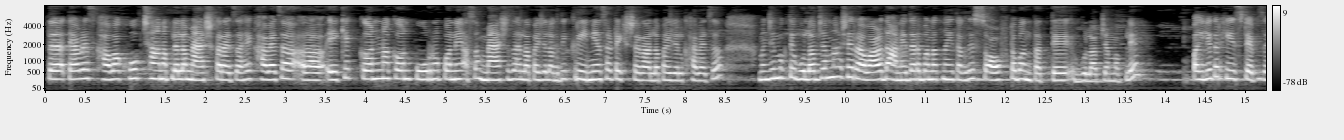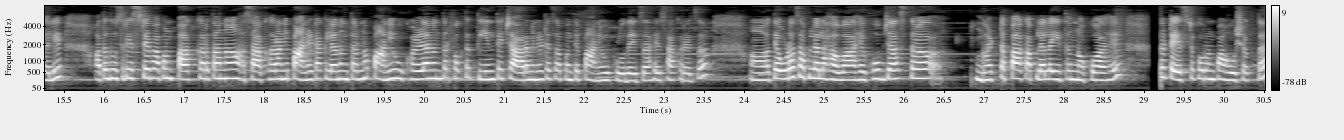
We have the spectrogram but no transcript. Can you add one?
त्या त्यावेळेस खावा खूप छान आपल्याला मॅश करायचा आहे. खाव्याचा एक एक कण ना कण पूर्णपणे असं मॅश झाला पाहिजे. अगदी क्रीमी असं टेक्स्चर आलं पाहिजे खाव्याचं. म्हणजे मग ते गुलाबजाम ना असे रवाळ दाणेदार बनत नाहीत. अगदी सॉफ्ट बनतात ते गुलाबजाम आपले. पहिली तर ही स्टेप झाली. आता दुसरी स्टेप आपण पाक करताना साखर आणि पाणी टाकल्यानंतर ना पाणी उकळल्यानंतर फक्त तीन ते चार मिनिटच आपण ते पाणी उकळू द्यायचं आहे साखरेचं. तेवढंच आपल्याला हवं आहे. खूप जास्त घट्ट पाक आपल्याला इथं नको आहे. तर टेस्ट करून पाहू शकता.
